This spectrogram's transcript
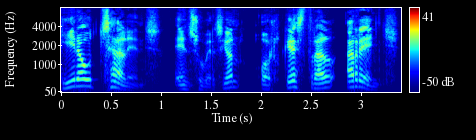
Hero Challenge en su versión Orchestral Arrange.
